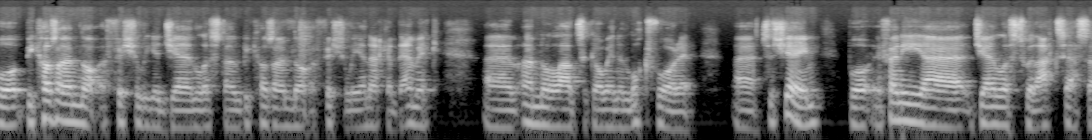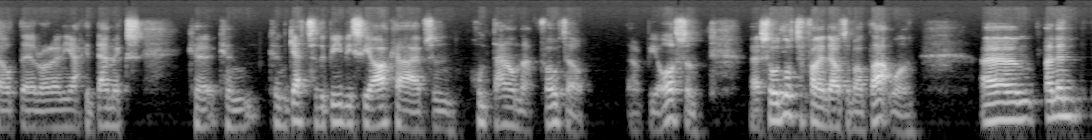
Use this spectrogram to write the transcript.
but because I'm not officially a journalist and because I'm not officially an academic, um, I'm not allowed to go in and look for it. Uh, it's a shame, but if any uh, journalists with access out there or any academics can, can, can get to the BBC archives and hunt down that photo, that would be awesome. Uh, so I'd love to find out about that one. Um, and then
